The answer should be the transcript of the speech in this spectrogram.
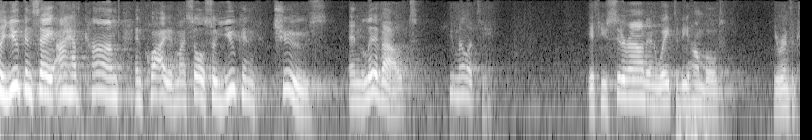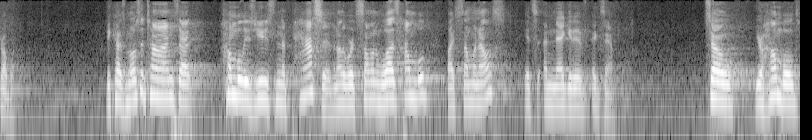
So you can say, I have calmed and quieted my soul. So you can choose and live out humility. If you sit around and wait to be humbled, you're in for trouble. Because most of the times that humble is used in the passive, in other words, someone was humbled by someone else, it's a negative example. So you're humbled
